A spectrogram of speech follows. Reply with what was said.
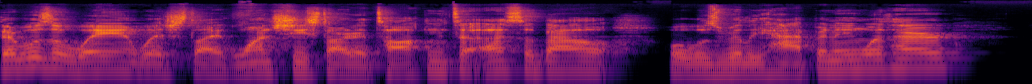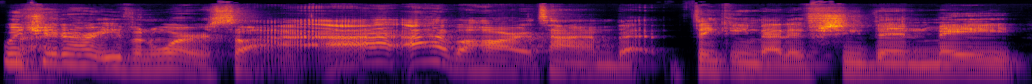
There was a way in which like once she started talking to us about what was really happening with her, we treated her even worse. So I, I, I have a hard time that thinking that if she then made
